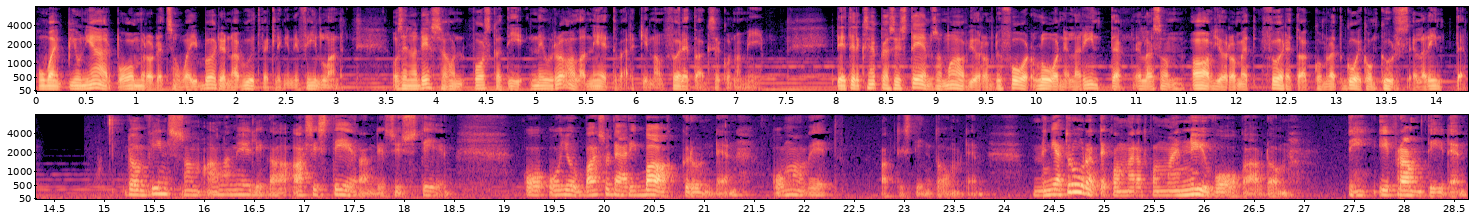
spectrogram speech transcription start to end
Hon var en pionjär på området som var i början av utvecklingen i Finland och sedan dess har hon forskat i neurala nätverk inom företagsekonomi. Det är till exempel system som avgör om du får lån eller inte, eller som avgör om ett företag kommer att gå i konkurs eller inte. De finns som alla möjliga assisterande system och, och jobbar så där i bakgrunden och man vet faktiskt inte om dem. Men jag tror att det kommer att komma en ny våg av dem i, i framtiden.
